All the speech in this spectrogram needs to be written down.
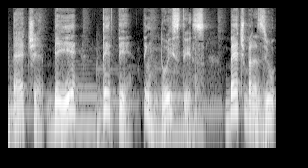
Bet é B-E-T-T, tem dois T's. Bet Brasil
